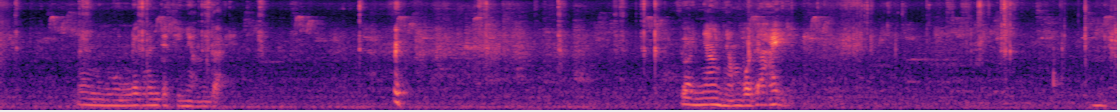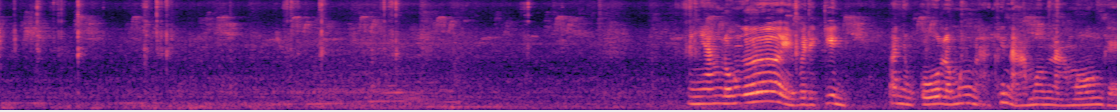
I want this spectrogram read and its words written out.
ๆช่วยมุนๆแล้วมันจะสิยำได้ ก็ยังยำบ่ได้เป็นยังลงเอ้ยไปได้กินป้าหนุ่มกูแล้วมึงน่ะขึ้นหนามองหนามองแค่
